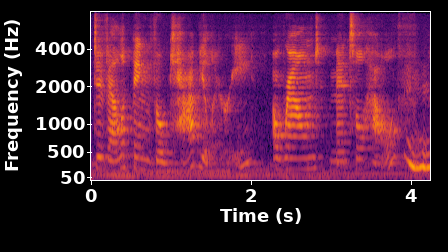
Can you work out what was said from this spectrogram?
developing vocabulary around mental health mm-hmm.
